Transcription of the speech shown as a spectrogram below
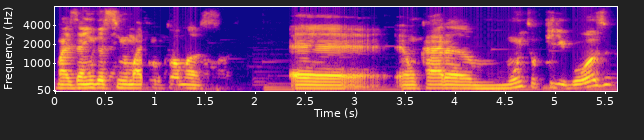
mas ainda assim o Michael Thomas é, é um cara muito perigoso.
